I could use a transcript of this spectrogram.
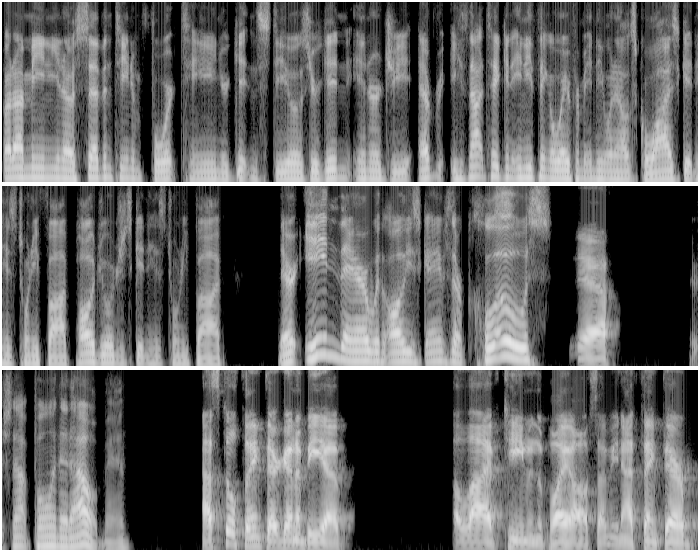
But I mean, you know, 17 and 14, you're getting steals, you're getting energy. Every he's not taking anything away from anyone else. Kawhi's getting his 25. Paul George is getting his 25. They're in there with all these games. They're close. Yeah. They're just not pulling it out, man. I still think they're going to be a a live team in the playoffs. I mean, I think they're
